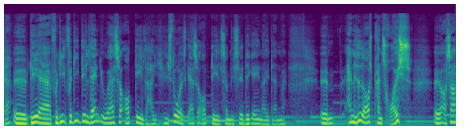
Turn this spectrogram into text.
Ja. Øh, det er fordi, fordi det land jo er så opdelt, og historisk er så opdelt, som vi slet ikke aner i Danmark. Øh, han hedder også prins Reuss, øh, og så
